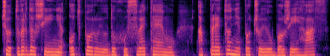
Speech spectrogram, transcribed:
čo tvrdošíne odporujú Duchu Svetému a preto nepočujú Boží hlas?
